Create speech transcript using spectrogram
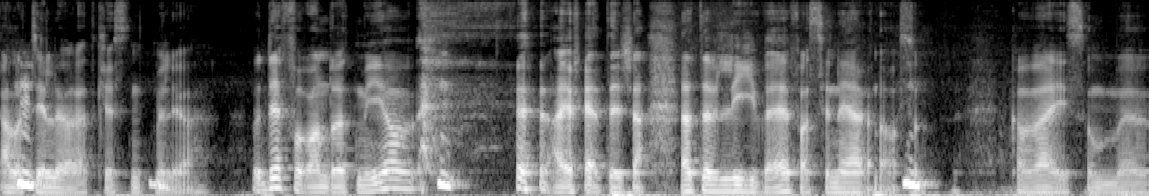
Eller tilhøre et kristent miljø. Og det forandret mye av Nei, jeg vet ikke. Dette livet er fascinerende, altså. Hva vei som eh,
